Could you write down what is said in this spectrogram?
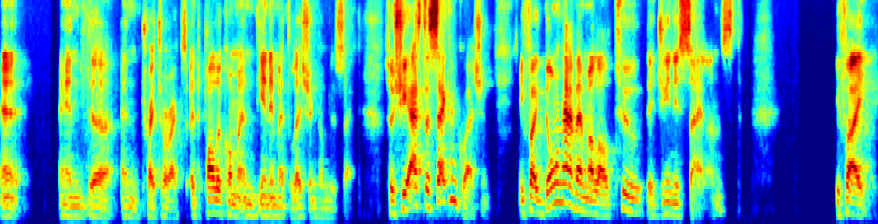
and and uh, and trithorax, and polycomb and DNA methylation come to site. So she asked the second question: If I don't have MLL2, the gene is silenced. If I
